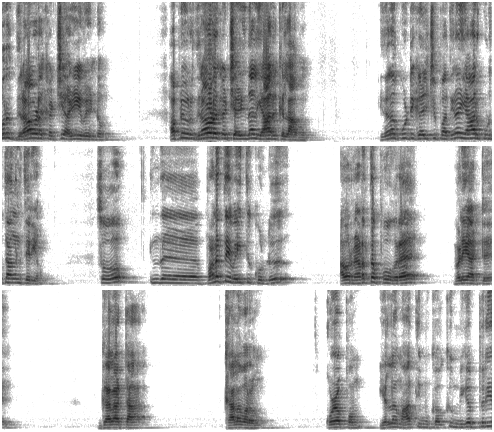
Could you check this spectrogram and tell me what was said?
ஒரு திராவிட கட்சி அழிய வேண்டும். அப்படி ஒரு திராவிட கட்சி அழிந்தால் யாருக்கு லாபம்? இதெல்லாம் கூட்டி கழித்து பார்த்தீங்கன்னா யார் கொடுத்தாங்கன்னு தெரியும். ஸோ இந்த பணத்தை வைத்துக்கொண்டு அவர் நடத்த போகிற விளையாட்டு கலாட்டா கலவரம் குழப்பம் எல்லாம் அதிமுகவுக்கு மிகப்பெரிய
